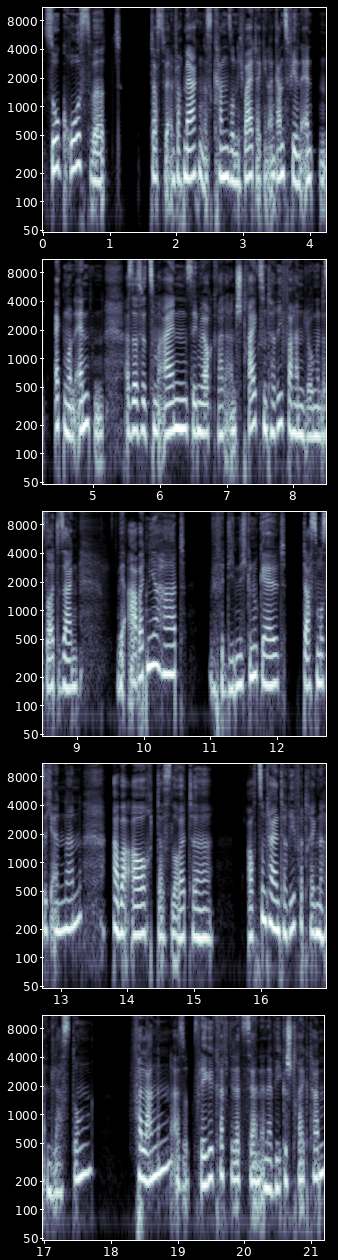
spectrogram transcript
so groß wird, dass wir einfach merken, es kann so nicht weitergehen an ganz vielen Enden, Ecken und Enden. Also dass wir zum einen sehen wir auch gerade an Streiks und Tarifverhandlungen, dass Leute sagen, wir arbeiten hier hart, wir verdienen nicht genug Geld, das muss sich ändern, aber auch, dass Leute auch zum Teil in Tarifverträgen nach Entlastung verlangen, also Pflegekräfte, die letztes Jahr in NRW gestreikt haben.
